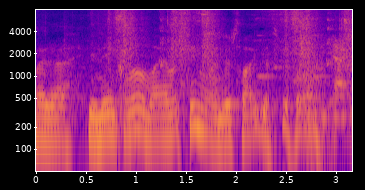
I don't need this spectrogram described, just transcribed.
Quite a unique loom. I haven't seen one just like this before. डिजाइन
